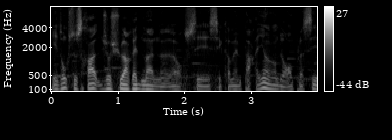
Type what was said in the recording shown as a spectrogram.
et donc ce sera Joshua Redman. Alors, c'est quand même pas rien hein, de remplacer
